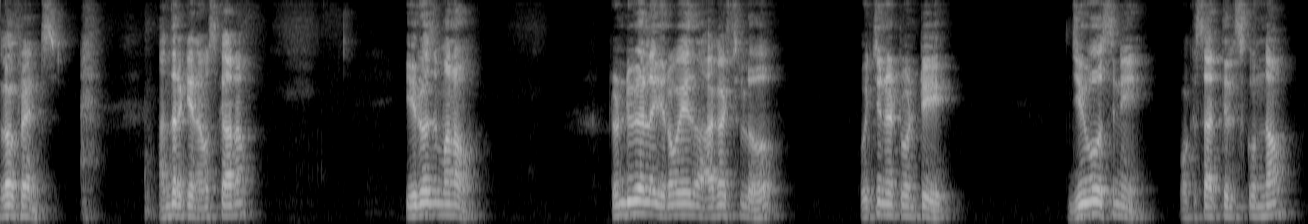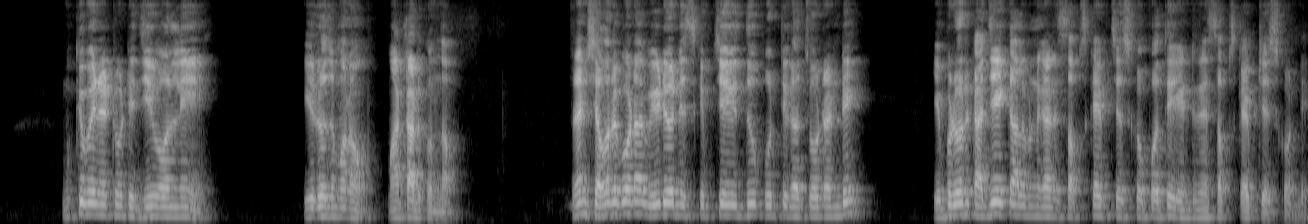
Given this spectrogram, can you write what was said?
హలో ఫ్రెండ్స్ అందరికీ నమస్కారం. ఈరోజు మనం రెండు వేల ఇరవై ఐదు ఆగస్టులో వచ్చినటువంటి జీవోస్ని ఒకసారి తెలుసుకుందాం. ముఖ్యమైనటువంటి జీవోల్ని ఈరోజు మనం మాట్లాడుకుందాం. ఫ్రెండ్స్ ఎవరు కూడా వీడియోని స్కిప్ చేయొద్దు పూర్తిగా చూడండి. ఇప్పటివరకు అజయ్ కాలం కానీ సబ్స్క్రైబ్ చేసుకోకపోతే వెంటనే సబ్స్క్రైబ్ చేసుకోండి.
